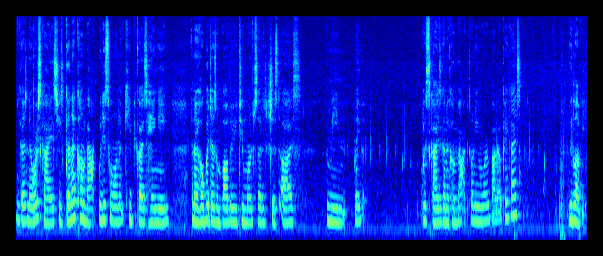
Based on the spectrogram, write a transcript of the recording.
you guys know where Sky is. She's going to come back. We just want to keep you guys hanging. And I hope it doesn't bother you too much that it's just us. I mean, like, but Sky's going to come back. Don't even worry about it, okay, guys? We love you.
